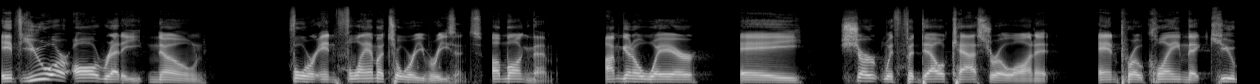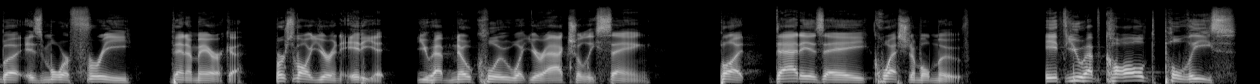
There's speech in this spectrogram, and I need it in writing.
If you are already known for inflammatory reasons, among them, I'm going to wear a shirt with Fidel Castro on it and proclaim that Cuba is more free than America. First of all, you're an idiot. You have no clue what you're actually saying. But that is a questionable move. If you have called police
